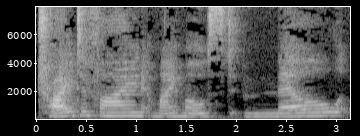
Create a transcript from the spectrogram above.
tried to find my most Mel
